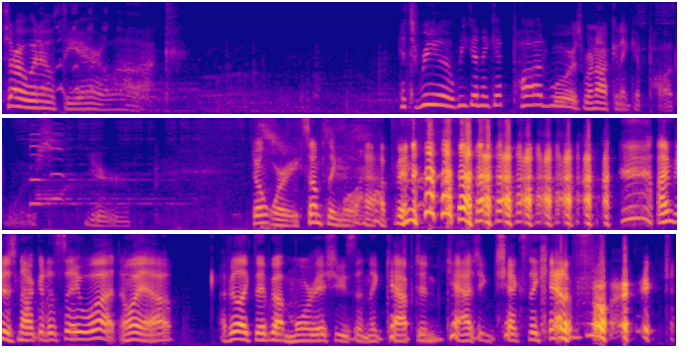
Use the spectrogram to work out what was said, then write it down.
Throw it out the airlock. It's real. We gonna get pod wars. We're not gonna get pod wars. You're don't worry, something will happen. I'm just not to say what. Oh, yeah. I feel like they've got more issues than the captain cashing checks they can't afford.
